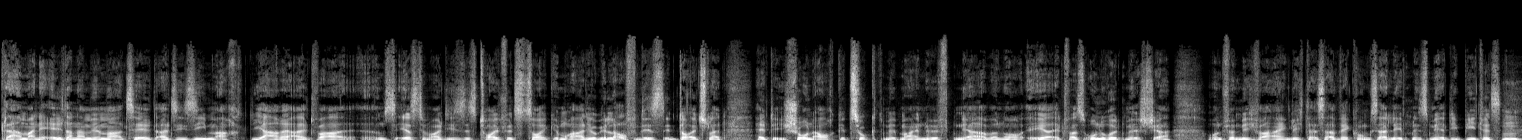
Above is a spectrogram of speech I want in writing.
Klar, meine Eltern haben mir immer erzählt, als ich sieben, acht Jahre alt war und das erste Mal dieses Teufelszeug im Radio gelaufen ist in Deutschland, hätte ich schon auch gezuckt mit meinen Hüften, ja, mhm. aber noch eher etwas unrhythmisch, ja. Und für mich war eigentlich das Erweckungserlebnis mehr die Beatles. Mhm.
